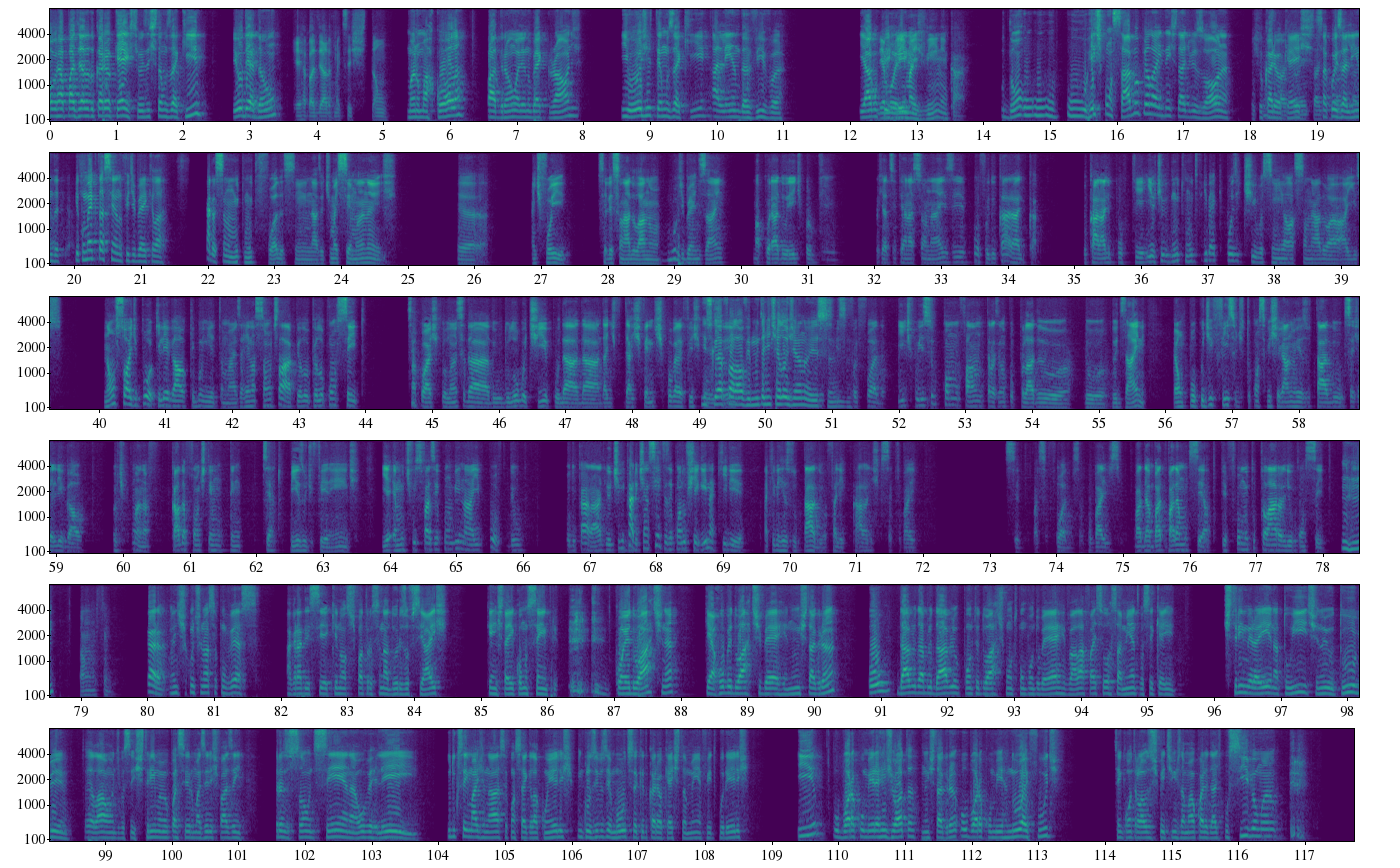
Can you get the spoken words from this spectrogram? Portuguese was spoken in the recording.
Salve rapaziada do Cariocast, hoje estamos aqui, eu, Dedão, E aí, rapaziada, como é que vocês estão? Mano Marcola, padrão ali no background. E hoje temos aqui a lenda viva, Iago Demorei, Ferreira, mas vim, né, cara? o, dom- o- o- o responsável pela identidade visual, né? Do Cariocast, essa coisa linda. E como é que tá sendo o feedback lá? Cara, sendo muito, muito foda, assim. Nas últimas semanas, é, a gente foi selecionado lá no World Brand Design, uma curadoria de, pro- de projetos internacionais e, pô, foi do caralho, cara. Do caralho, porque... E eu tive muito, muito feedback positivo, assim, relacionado a, a isso. Não só de, pô, que legal, que bonito, mas a relação, sei lá, pelo, pelo conceito. Sacou? Acho que o lance da, do, do logotipo, da, da, da das diferentes tipografias que Isso que eu ia falar, eu vi muita gente elogiando isso. Isso, isso foi foda. E, tipo, isso, como falando, trazendo um pouco pro lado do, do, do design, é um pouco difícil de tu conseguir chegar num resultado que seja legal. Então, tipo, mano, cada fonte tem um, tem um certo peso diferente. E é, é muito difícil fazer combinar. E, pô, deu pô, do caralho. Eu tive, cara, eu tinha certeza, quando eu cheguei naquele, naquele resultado, eu falei, caralho, acho que isso aqui vai ser, vai ser foda. Vai, vai, dar, vai, vai dar muito certo. Porque ficou muito claro ali o conceito. Uhum. Então, enfim. Cara, antes de continuar essa conversa, agradecer aqui nossos patrocinadores oficiais. Quem está aí, como sempre, com a Eduarte, né? Que é EduartesBR no Instagram ou www.eduartes.com.br. Vai lá, faz seu orçamento. Você que é streamer aí na Twitch, no YouTube, sei lá onde você streama, meu parceiro, mas eles fazem transição de cena, overlay, tudo que você imaginar, você consegue lá com eles. Inclusive os emotes aqui do Cariocast também é feito por eles. E o Bora Comer RJ no Instagram ou Bora Comer no iFood. Você encontra lá os espetinhos da maior qualidade possível, mano.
